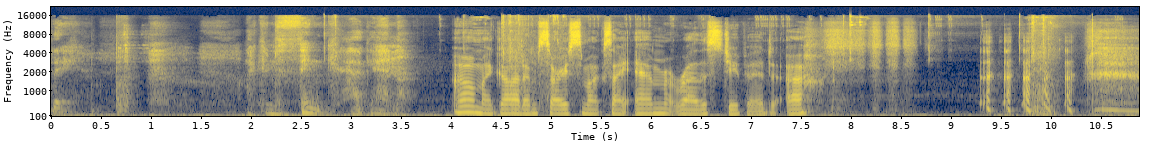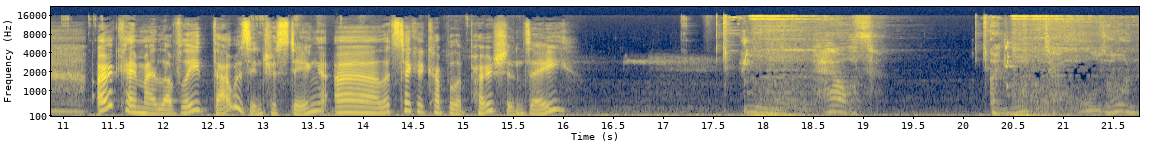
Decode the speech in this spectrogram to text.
Finally. I can think again. Oh my god, I'm sorry, Smocks. I am rather stupid. Uh, okay, my lovely. That was interesting. Uh, let's take a couple of potions, eh? Health. I need to hold on.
